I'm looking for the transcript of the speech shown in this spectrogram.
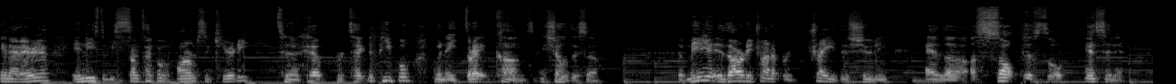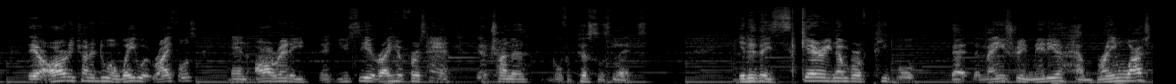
in that area, it needs to be some type of armed security to help protect the people when a threat comes and shows itself. The media is already trying to portray this shooting as a assault pistol incident. They are already trying to do away with rifles, and already that you see it right here firsthand, they're trying to go for pistols next. It is a scary number of people that the mainstream media have brainwashed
